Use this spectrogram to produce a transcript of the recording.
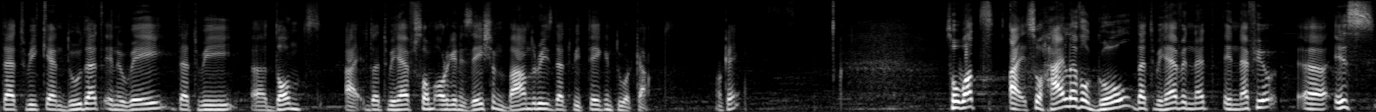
that we can do that in a way that we uh, don't, uh, that we have some organization boundaries that we take into account, okay? So what, uh, so high level goal that we have in, Net, in Nephio uh, is,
